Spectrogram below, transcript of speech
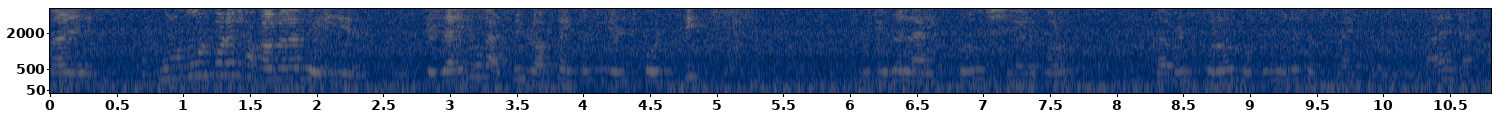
মানে হুড়মুড় করে সকালবেলা বেরিয়ে এসেছি। তো যাই হোক, আজকের ব্লগটা এখানেই এন্ড করছি। ভিডিওটা লাইক করো শেয়ার করো কমেন্ট করো নতুন হলে সাবস্ক্রাইব করে দিও। বাই দেখা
